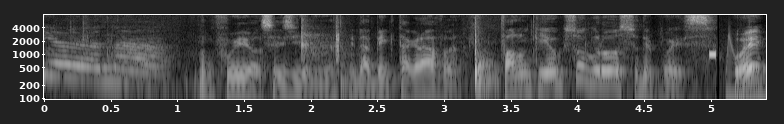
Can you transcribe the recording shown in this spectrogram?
Juliana. Não fui eu, vocês viram, né? Ainda bem que tá gravando. Falam que eu que sou grosso depois. Oi,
